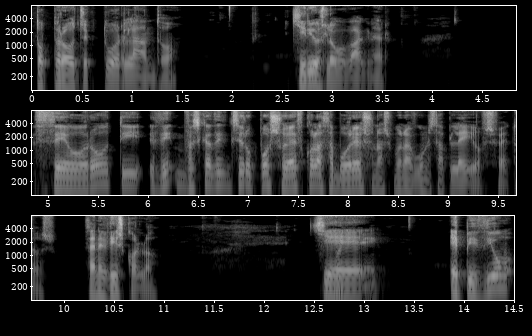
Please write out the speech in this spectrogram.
το project του Ορλάντο, κυρίως λόγω Wagner, θεωρώ ότι βασικά δεν ξέρω πόσο εύκολα θα μπορέσουν ας πούμε, να βγουν στα playoffs φέτος. Θα είναι δύσκολο. Και επειδή ο,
